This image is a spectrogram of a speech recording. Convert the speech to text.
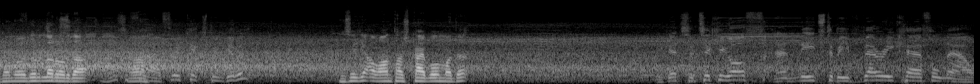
adamı öldürdüler orada. Ha. Neyse ki avantaj kaybolmadı. He gets the ticking off and needs to be very careful now.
